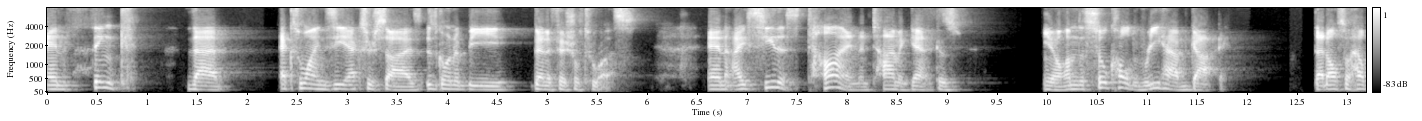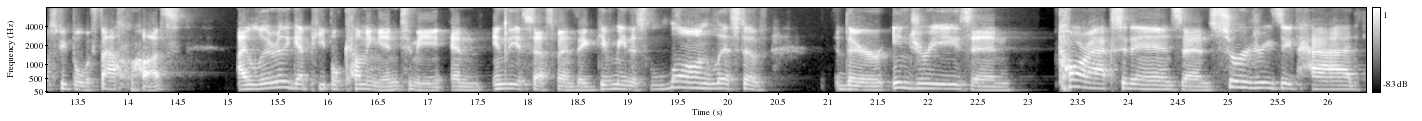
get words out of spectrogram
and think that X, Y, and Z exercise is going to be beneficial to us. And I see this time and time again because, you know, I'm the so called rehab guy that also helps people with fat loss. I literally get people coming into me, and in the assessment, they give me this long list of their injuries and car accidents and surgeries they've had,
